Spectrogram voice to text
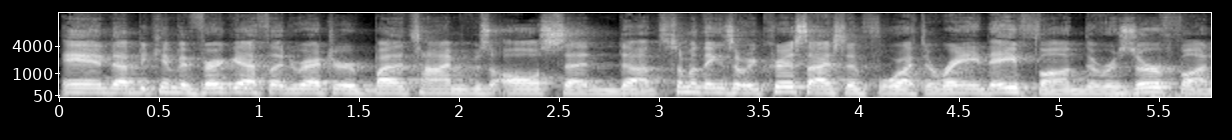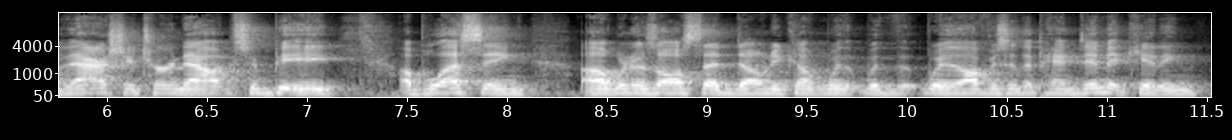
and uh, became a very good athletic director by the time it was all said and done. Some of the things that we criticized him for, like the rainy day fund, the reserve fund, it actually turned out to be a blessing uh, when it was all said and done. When he come with, with with obviously the pandemic hitting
